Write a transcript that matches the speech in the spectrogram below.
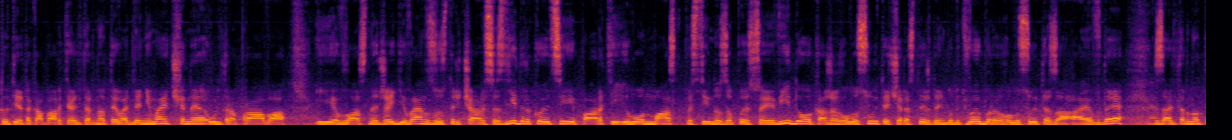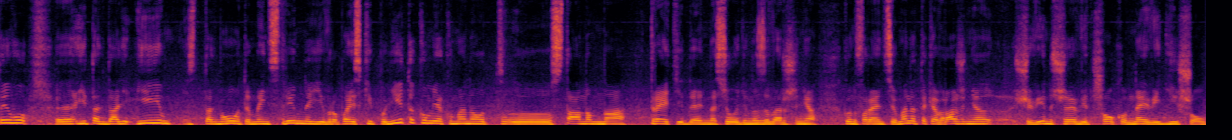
тут є така партія Альтернатива для Німеччини, ультраправа. І власне Джей Ді Венс зустрічався з лідеркою цієї партії. Ілон Маск постійно записує відео, каже: голосуйте через тиждень будуть вибори, голосуйте за АФД, за альтернативу е, і так далі. І так мовити, мейнстрімний європейський політикум, як у мене, от е, станом на третій день на сьогодні, на завершення конференції, у мене таке враження, що він ще від шоку не відійшов.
